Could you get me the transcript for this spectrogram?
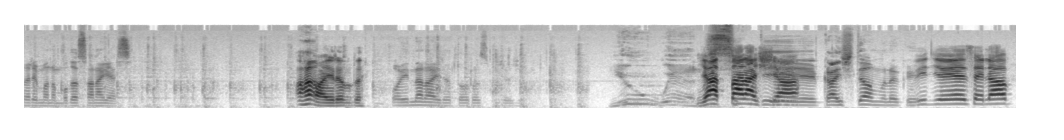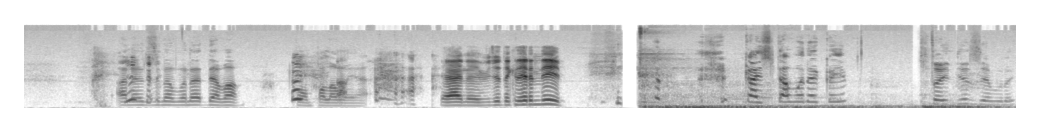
Verim hanım bu da sana gelsin. Aha Ayrıldı. oyundan ayrıldı orospu çocuğu. You win. Yat lan aşağı. Siktir, Kaçtı amına koyayım. Videoya selam. Anasının amına devam. Pompalamaya. Yani videodakilerin değil. Kaçtı amına koyayım. Oynuyoruz ya burayı.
